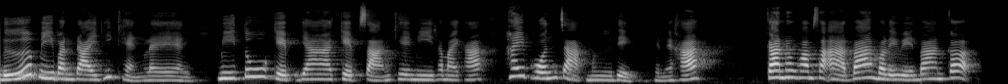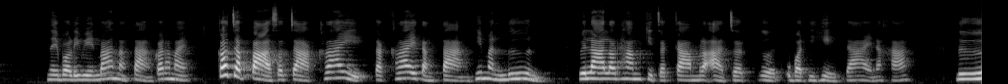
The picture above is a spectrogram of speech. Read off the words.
หรือมีบันไดที่แข็งแรง มีตู้เก็บยาเก็บสารเคมีทำไมคะ ให้พ้นจากมือเด็กเห็นไหมคะ การทำความสะอาดบ้านบริเวณบ้านก็ในบริเวณบ้านต่างๆ ก็ทำไม ก็จะปราศจากไคร่ตะไคร่ต่างๆ ที่มันลื่น เวลาเราทำกิจกรรมเราอาจจะเกิดอุบัติเหตุได้นะคะ หรือ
